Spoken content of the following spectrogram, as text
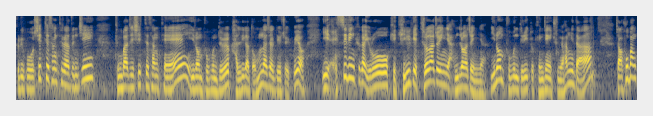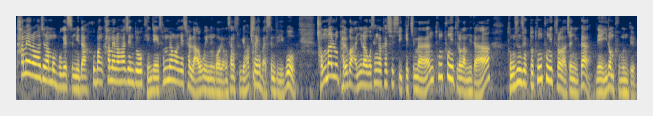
그리고 시트 상태라든지 등받이 시트 상태 이런 부분들 관리가 너무나 잘 되어져 있고요. 이 S링크가 이렇게 길게 들어가져 있냐 안 들어가져 있냐 이런 부분들이 또 굉장히 중요합니다. 자 후방 카메라 화질 한번 보겠습니다. 후방 카메라 화질도 굉장히 선명하게 잘 나오고 있는 거 영상 속에 확실하게 말씀드리고 정말로 별거 아니라고 생각하실 수 있겠지만 통풍이 들어갑니다. 동승석도 통풍이 들어가져니까 네 이런 부분들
